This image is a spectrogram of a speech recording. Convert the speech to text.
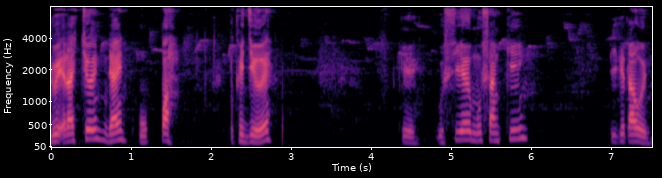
duit racun dan upah pekerja eh. Okey, usia musang king 3 tahun.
